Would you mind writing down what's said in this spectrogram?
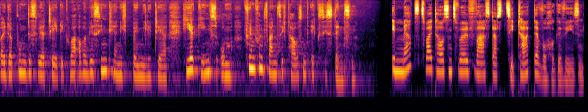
bei der Bundeswehr tätig war. Aber wir sind hier nicht beim Militär. Hier ging es um 25.000 Existenzen. Im März 2012 war es das Zitat der Woche gewesen.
